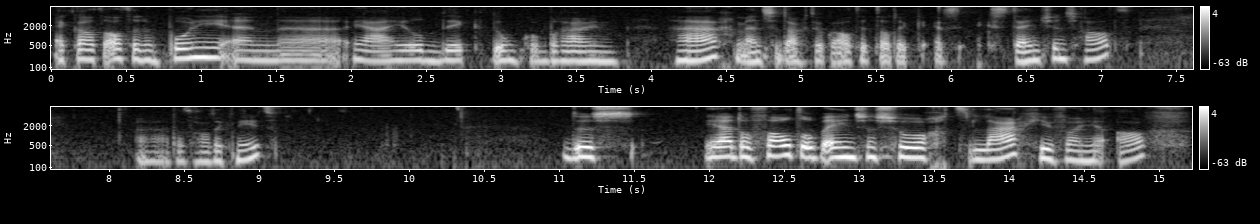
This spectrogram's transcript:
Ik had altijd een pony en uh, ja, heel dik donkerbruin haar. Mensen dachten ook altijd dat ik extensions had. Uh, dat had ik niet. Dus ja, er valt opeens een soort laagje van je af.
